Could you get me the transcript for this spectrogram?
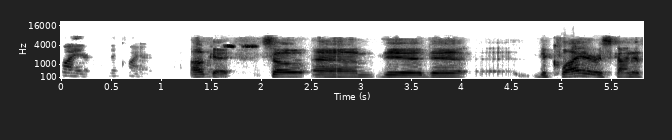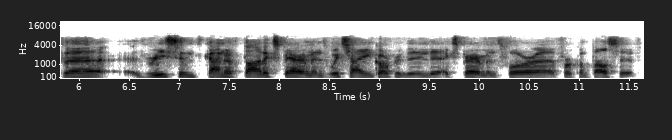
choir. The choir. Okay, so um, the the the choir is kind of a recent kind of thought experiment, which I incorporated in the experiment for uh, for compulsive,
